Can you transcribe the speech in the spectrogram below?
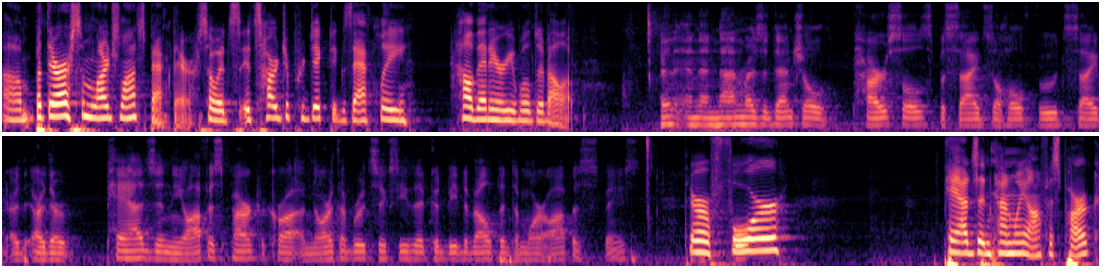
Um, but there are some large lots back there. So it's, it's hard to predict exactly how that area will develop. And, and then non-residential parcels besides the Whole Foods site, are, th- are there pads in the office park across, north of Route sixty that could be developed into more office space? There are four pads in Conway Office Park,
